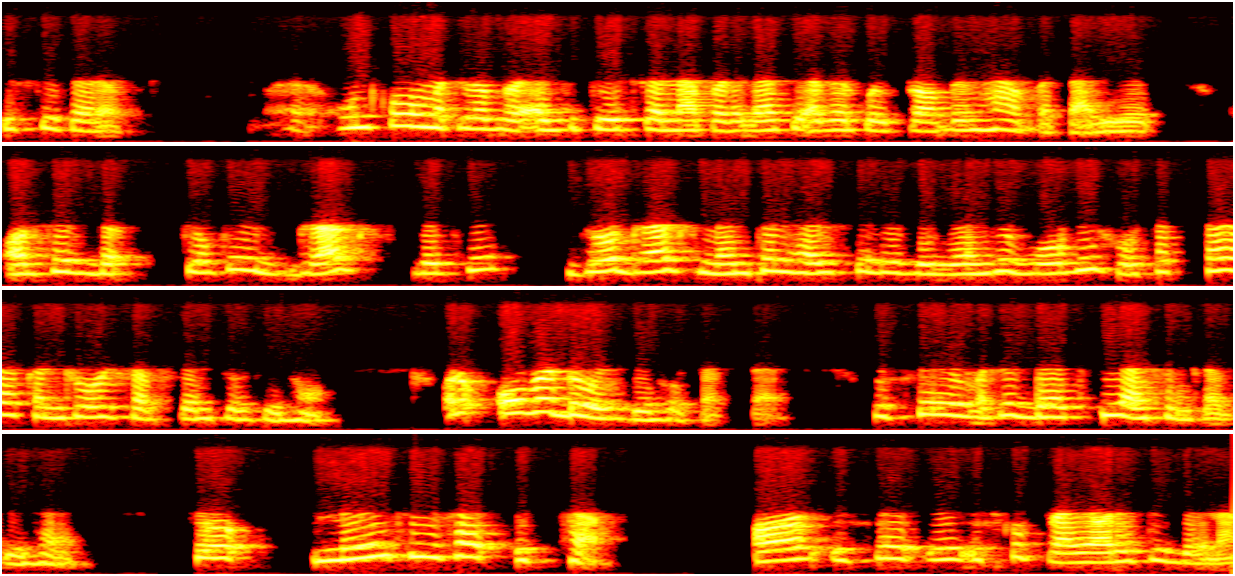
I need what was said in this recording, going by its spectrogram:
इसकी तरफ़ उनको मतलब एजुकेट करना पड़ेगा कि अगर कोई प्रॉब्लम है आप बताइए। और फिर द, क्योंकि ड्रग्स देखिए जो ड्रग्स मेंटल हेल्थ के लिए दी जाएँगे वो भी हो सकता है कंट्रोल सब्सटेंसेस ही हो। और ओवरडोज भी हो सकता है। उससे मतलब डेथ की आशंका भी है। तो मेन चीज़ है इच्छा। और इससे इसको प्रायोरिटी देना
